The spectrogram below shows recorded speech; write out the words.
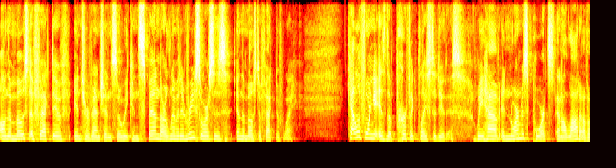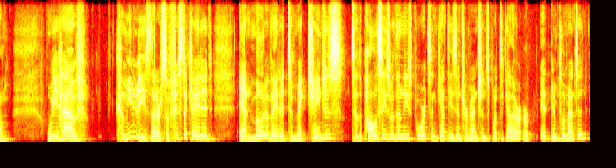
on the most effective intervention so we can spend our limited resources in the most effective way. California is the perfect place to do this. We have enormous ports, and a lot of them. We have communities that are sophisticated and motivated to make changes to the policies within these ports and get these interventions put together or implemented.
